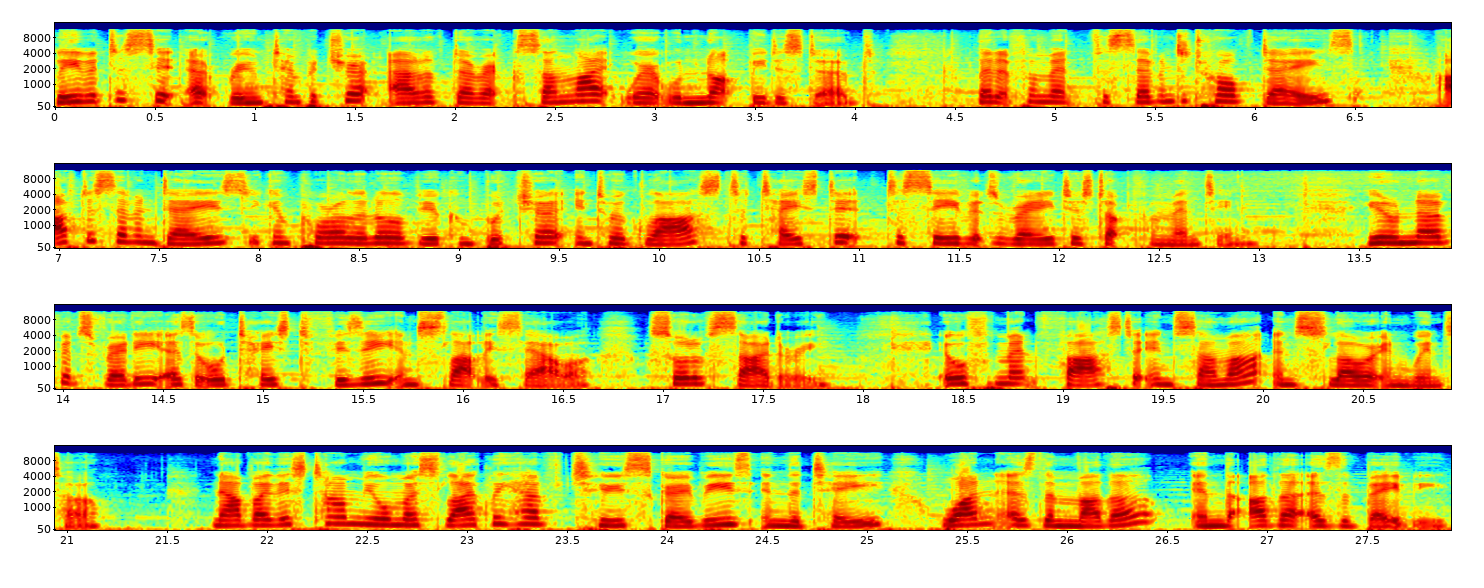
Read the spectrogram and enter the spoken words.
Leave it to sit at room temperature out of direct sunlight where it will not be disturbed. Let it ferment for 7 to 12 days. After 7 days, you can pour a little of your kombucha into a glass to taste it to see if it's ready to stop fermenting. You'll know if it's ready as it will taste fizzy and slightly sour, sort of cidery. It will ferment faster in summer and slower in winter. Now by this time you'll most likely have two scobies in the tea, one as the mother and the other as the baby.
